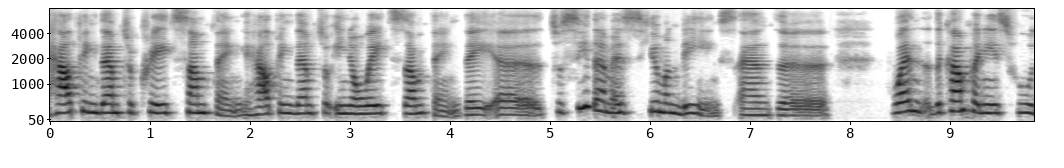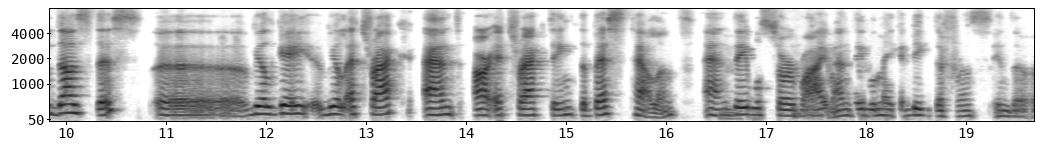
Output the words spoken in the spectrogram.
helping them to create something, helping them to innovate something, they uh, to see them as human beings, and uh, when the companies who does this uh, will gain will attract and are attracting the best talent and mm. they will survive and they will make a big difference in the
